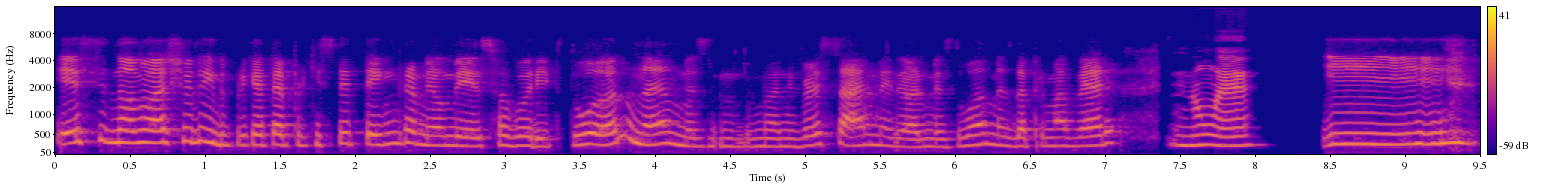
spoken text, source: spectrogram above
Esse nome eu acho lindo, porque até porque setembro é meu mês favorito do ano, né? Mês do meu aniversário, melhor mês do ano, mês da primavera. não é. E,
